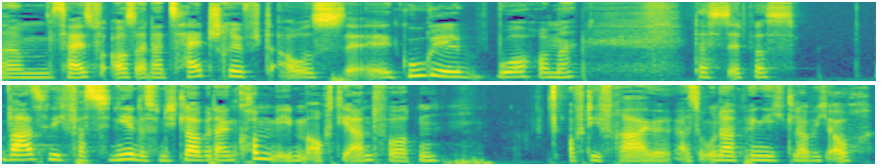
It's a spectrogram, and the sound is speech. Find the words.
Ähm, das heißt, aus einer Zeitschrift, aus äh, Google, wo auch immer. Das ist etwas wahnsinnig Faszinierendes. Und ich glaube, dann kommen eben auch die Antworten auf die Frage. Also unabhängig, glaube ich, auch,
